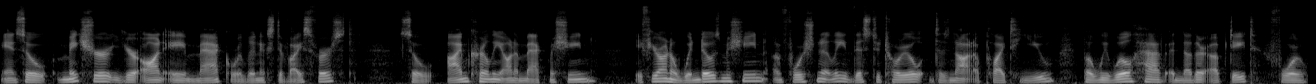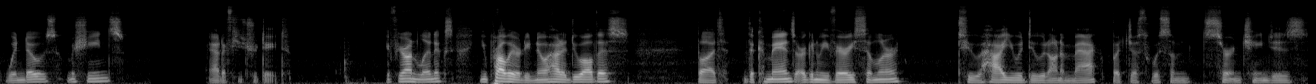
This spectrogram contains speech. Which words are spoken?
And so make sure you're on a Mac or Linux device first. So I'm currently on a Mac machine. If you're on a Windows machine, unfortunately, this tutorial does not apply to you, but we will have another update for Windows machines at a future date. If you're on Linux, you probably already know how to do all this, but the commands are going to be very similar to how you would do it on a Mac, but just with some certain changes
